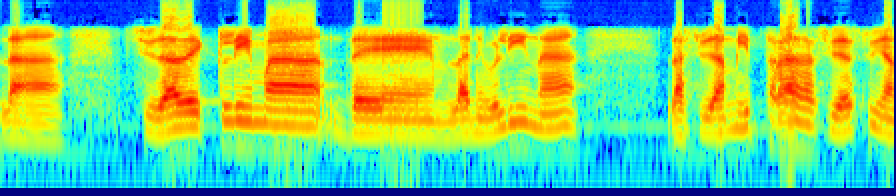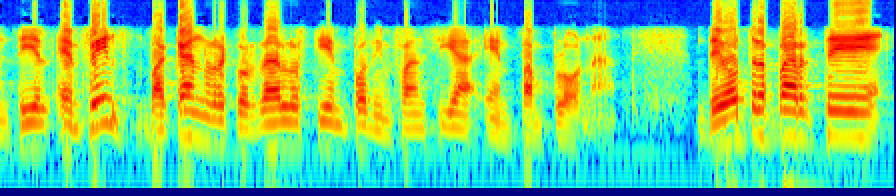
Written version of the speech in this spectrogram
La ciudad de clima, de la neblina, la ciudad mitrada, ciudad estudiantil, en fin, bacano recordar los tiempos de infancia en Pamplona. De otra parte,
